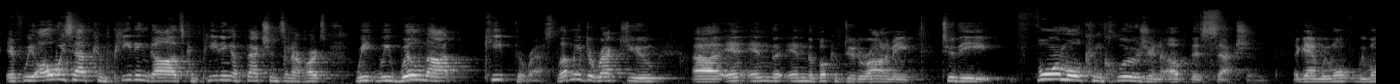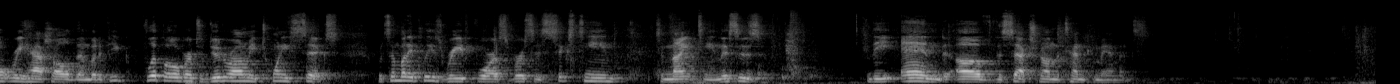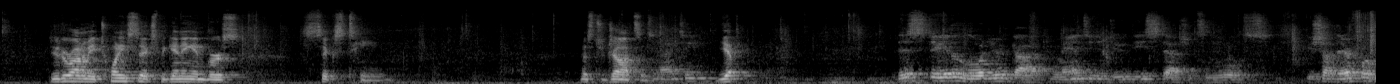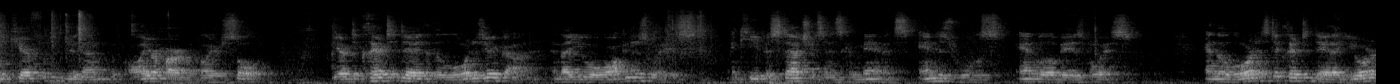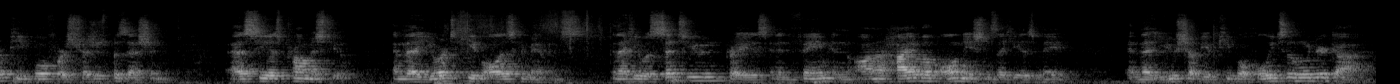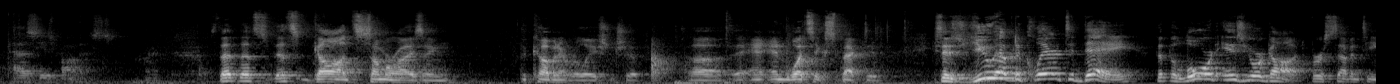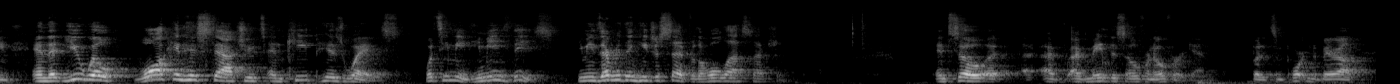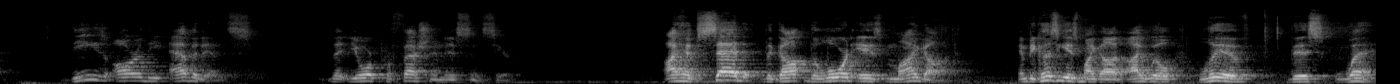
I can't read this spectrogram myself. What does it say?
If we always have competing gods, competing affections in our hearts, we, we will not keep the rest. Let me direct you uh, in, in, the, in the book of Deuteronomy to the formal conclusion of this section. Again, we won't, we won't rehash all of them, but if you flip over to Deuteronomy 26, would somebody please read for us verses 16 to 19? This is the end of the section on the Ten Commandments. Deuteronomy 26, beginning in verse 16. Mr. Johnson. 19. Yep. This day the Lord your God commands you to do these statutes and rules. You shall therefore be careful to do them with all your heart and with all your soul. You have declared today that the Lord is your God, and that you will walk in his ways, and keep his statutes and his commandments, and his rules, and will obey his voice. And the Lord has declared today that you are a people for his treasured possession, as he has promised you, and that you are to keep all his commandments, and that he will set to you in praise and in fame and in honor high above all nations that he has made, and that you shall be a people holy to the Lord your God, as he has promised. So that, that's, that's God summarizing the covenant relationship uh, and, and what's expected. He says, You have declared today that the Lord is your God, verse 17, and that you will walk in his statutes and keep his ways. What's he mean? He means these. He means everything he just said for the whole last section. And so uh, I've, I've made this over and over again, but it's important to bear out. These are the evidence that your profession is sincere. I have said the God, the Lord is my God, and because He is my God, I will live this way.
